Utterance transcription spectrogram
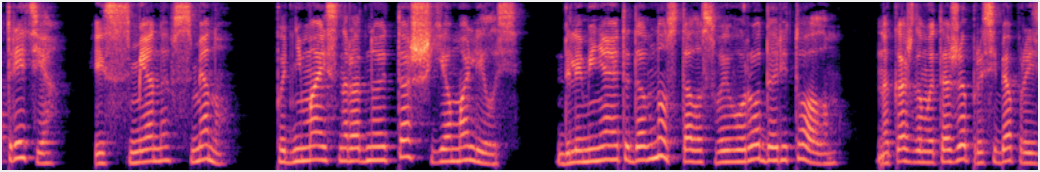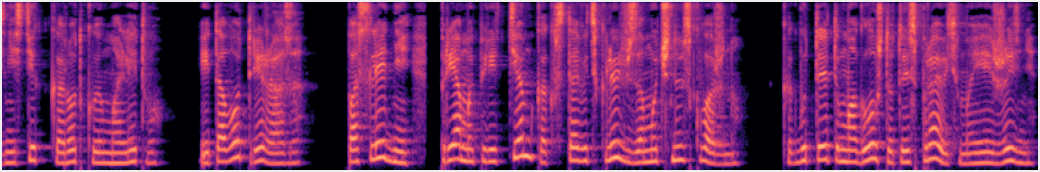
третья. Из смены в смену. Поднимаясь на родной этаж, я молилась. Для меня это давно стало своего рода ритуалом. На каждом этаже про себя произнести короткую молитву. И того три раза. Последний прямо перед тем, как вставить ключ в замочную скважину. Как будто это могло что-то исправить в моей жизни.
